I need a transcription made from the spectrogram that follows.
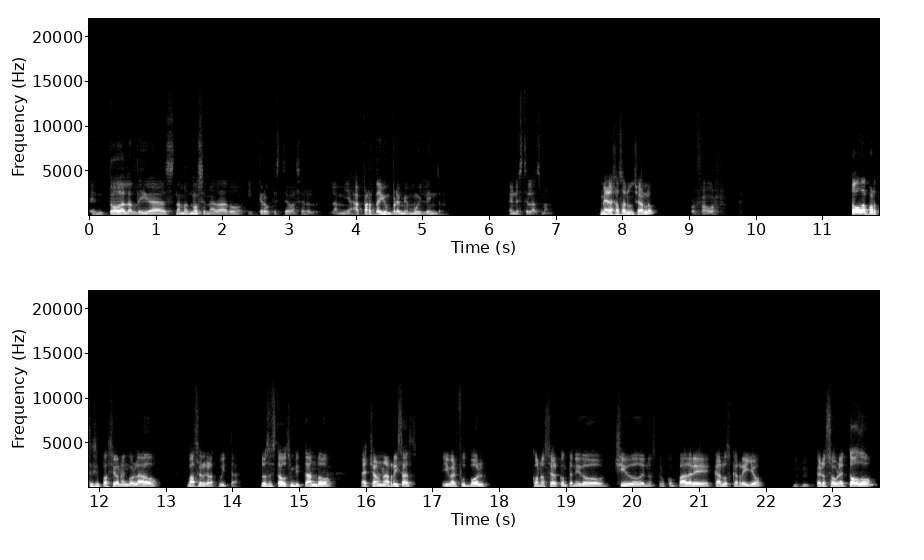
en todas las ligas, nada más no se me ha dado y creo que este va a ser la mía. Aparte hay un premio muy lindo en este Last Man. ¿Me dejas anunciarlo? Por favor. Toda participación en Golado va a ser gratuita. Los estamos invitando a echar unas risas, y ver fútbol, conocer contenido chido de nuestro compadre Carlos Carrillo, pero sobre todo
